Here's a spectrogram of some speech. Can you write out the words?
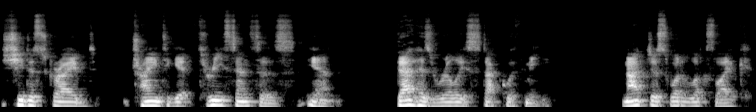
she described trying to get three senses in. That has really stuck with me. Not just what it looks like,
